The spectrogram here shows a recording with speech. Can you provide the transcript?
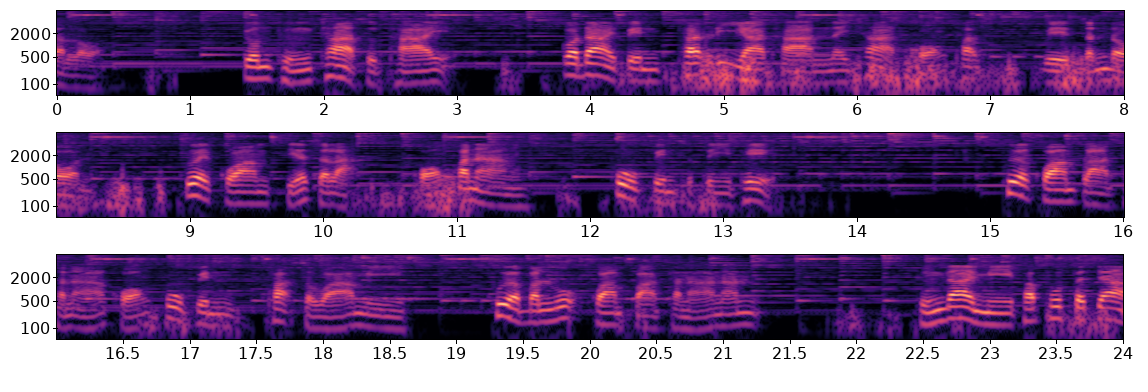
ตลอด จนถึงชาติสุดท้าย ก็ได้เป็นพระริยาทานในชาติของพระเวสสันดร ด้วยความเสียสละของพระนาง ผู้เป็นสตรีเพศ เพื่อความปรารถนาของผู้เป็นพระสวามี เพื่อบรรลุความปรารถนานั้น ถึงได้มีพระพุทธเจ้า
